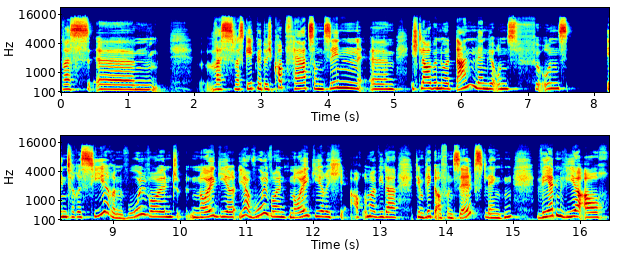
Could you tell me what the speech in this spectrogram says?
Was, ähm, was, was geht mir durch Kopf, Herz und Sinn? Ähm, ich glaube, nur dann, wenn wir uns für uns interessieren, wohlwollend, neugierig, ja, wohlwollend, neugierig auch immer wieder den Blick auf uns selbst lenken, werden wir auch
